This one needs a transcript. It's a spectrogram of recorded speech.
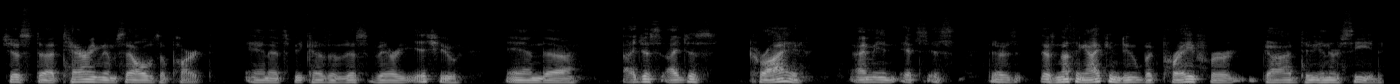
just uh, tearing themselves apart, and it's because of this very issue. And uh, I just, I just cry. I mean, it's, it's, there's, there's nothing I can do but pray for God to intercede,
